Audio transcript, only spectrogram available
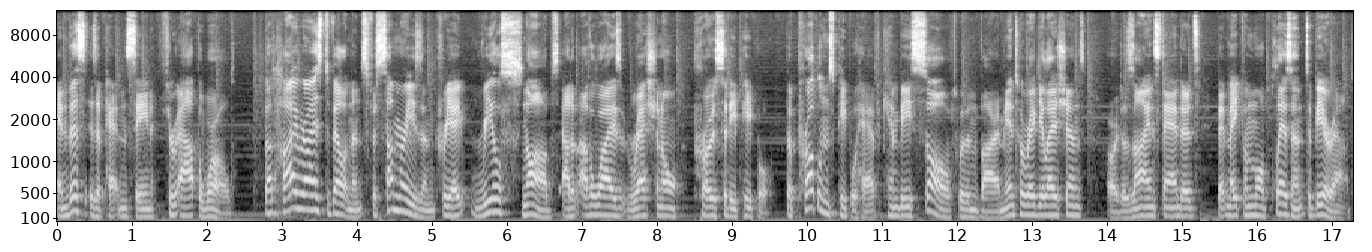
and this is a pattern seen throughout the world. But high-rise developments, for some reason, create real snobs out of otherwise rational, pro-city people. The problems people have can be solved with environmental regulations or design standards that make them more pleasant to be around.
